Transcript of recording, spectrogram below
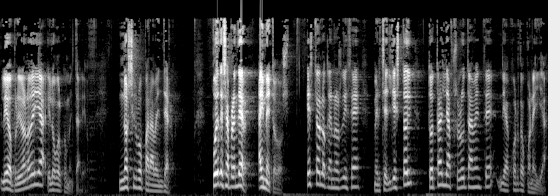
leo primero lo de ella y luego el comentario. No sirvo para vender. ¿Puedes aprender? Hay métodos. Esto es lo que nos dice Merchel y estoy total y absolutamente de acuerdo con ella.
